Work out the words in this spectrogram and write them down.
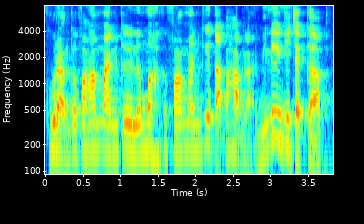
kurang kefahaman ke lemah kefahaman ke tak faham lah. Bila FJ cakap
